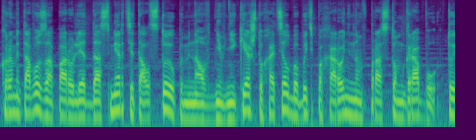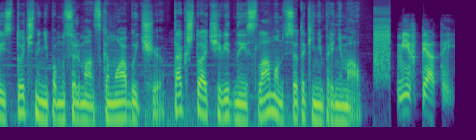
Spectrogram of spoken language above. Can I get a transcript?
Кроме того, за пару лет до смерти Толстой упоминал в дневнике, что хотел бы быть похороненным в простом гробу, то есть точно не по мусульманскому обычаю. Так что, очевидно, ислам он все-таки не принимал. Миф пятый.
